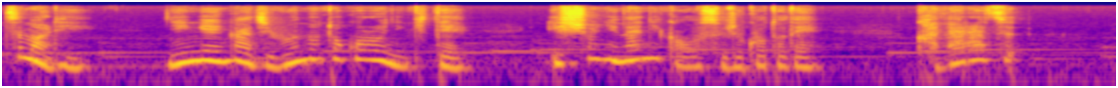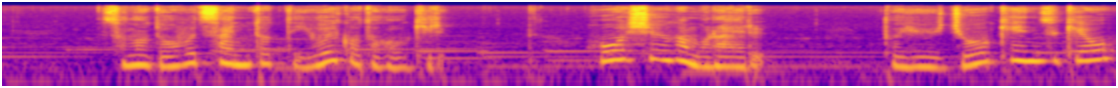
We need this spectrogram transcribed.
つまり人間が自分のところに来て一緒に何かをすることで必ずその動物さんにとって良いことが起きる。報酬がもらえる。という条件付けを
